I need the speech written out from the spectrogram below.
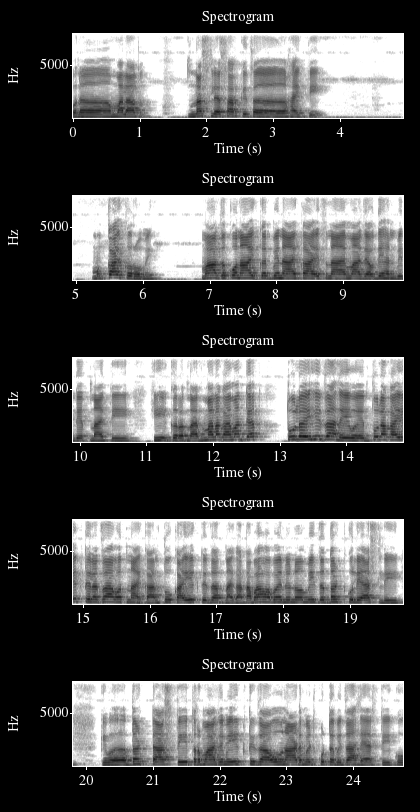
पण मला नसल्यासारखीच आहे ती. मग काय करू मी? माझं कोण ऐकत बी नाही कायच नाही माझ्यावर ध्यान बी देत नाही ती ही करत नाहीत. मला काय म्हणतात तुला ही झाले वय तुला काय एकटीला जावत नाही का? आणि तू काय एकटी जात नाही का? आता भावा बहिणीनं मी जर दटकुली असली किंवा दट्ट असती तर माझे मी एकटी जाऊन ॲडमिट कुठं बी झाले असते को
